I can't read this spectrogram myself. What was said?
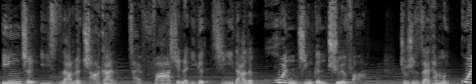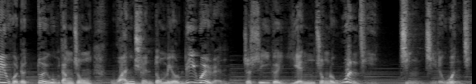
因着以斯拉的查看，才发现了一个极大的困境跟缺乏，就是在他们归回的队伍当中，完全都没有利未人，这是一个严重的问题，紧急的问题。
